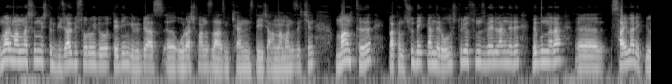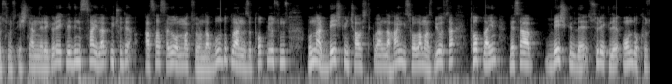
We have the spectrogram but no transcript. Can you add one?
Umarım anlaşılmıştır. Güzel bir soruydu. Dediğim gibi biraz e, uğraşmanız lazım kendiniz iyice anlamanız için. Mantığı Bakın şu denklemleri oluşturuyorsunuz verilenleri ve bunlara e, sayılar ekliyorsunuz işlemlere göre. Eklediğiniz sayılar üçü de asal sayı olmak zorunda. Bulduklarınızı topluyorsunuz. Bunlar 5 gün çalıştıklarında hangisi olamaz diyorsa toplayın. Mesela 5 günde sürekli 19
